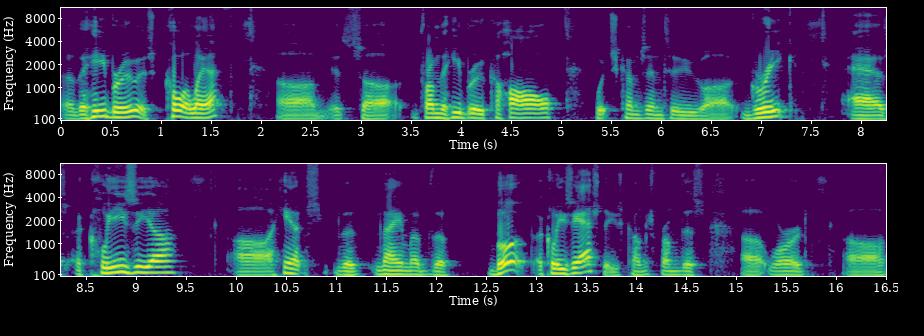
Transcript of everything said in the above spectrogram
the Hebrew is Qoheleth. Um, it's from the Hebrew kahal, which comes into Greek as ecclesia, hence the name of the book, Ecclesiastes, comes from this uh, word uh,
